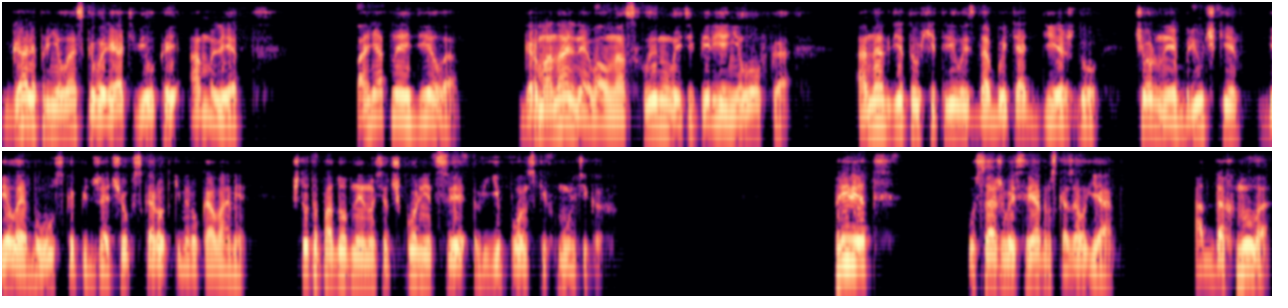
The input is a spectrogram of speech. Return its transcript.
Галя принялась ковырять вилкой омлет. Понятное дело, гормональная волна схлынула, и теперь ей неловко. Она где-то ухитрилась добыть одежду, черные брючки, белая блузка, пиджачок с короткими рукавами. Что-то подобное носят школьницы в японских мультиках. «Привет!» — усаживаясь рядом, сказал я. «Отдохнула?»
